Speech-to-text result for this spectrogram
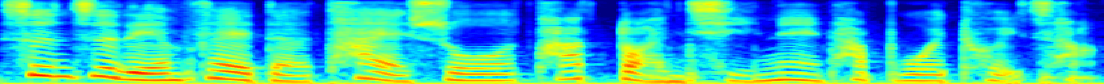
甚至连 Fed 他也说，他短期内他不会退场。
